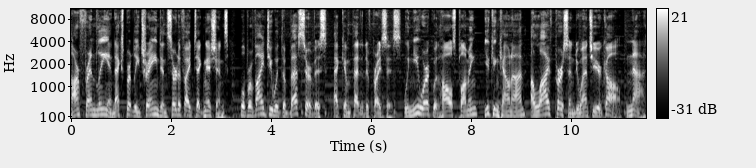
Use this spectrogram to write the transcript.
our friendly and expertly trained and certified technicians will provide you with the best service at competitive prices. When you work with Hall's Plumbing, you can count on a live person to answer your call, not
